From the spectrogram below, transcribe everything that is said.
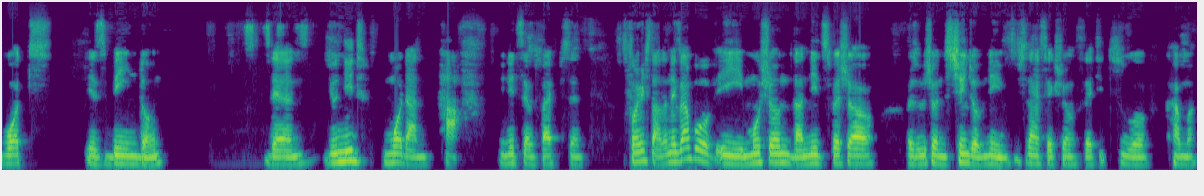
what is being done, then you need more than half. You need 75%. For instance, an example of a motion that needs special resolution is change of name. See that in section 32 of CAMA.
